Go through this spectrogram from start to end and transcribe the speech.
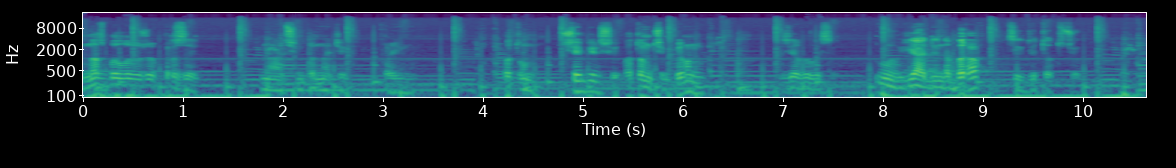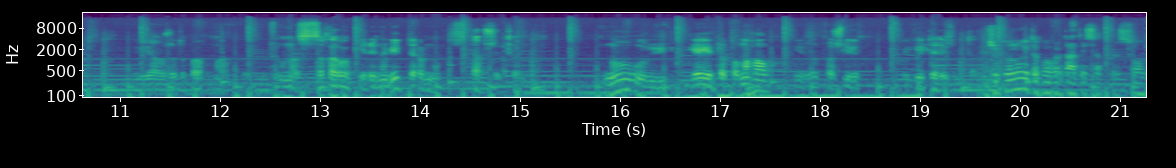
У нас були вже призи на чемпіонаті України. Потім ще більше, потім чемпіони з'явилися. Ну, я не набирав цих діточок. Я вже допомагав. У нас Сахарок Ірина Вікторовна, старший тренер. Ну, я їй допомагав, і вже пішли якісь результати. Чи плануєте повертатися в Херсон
